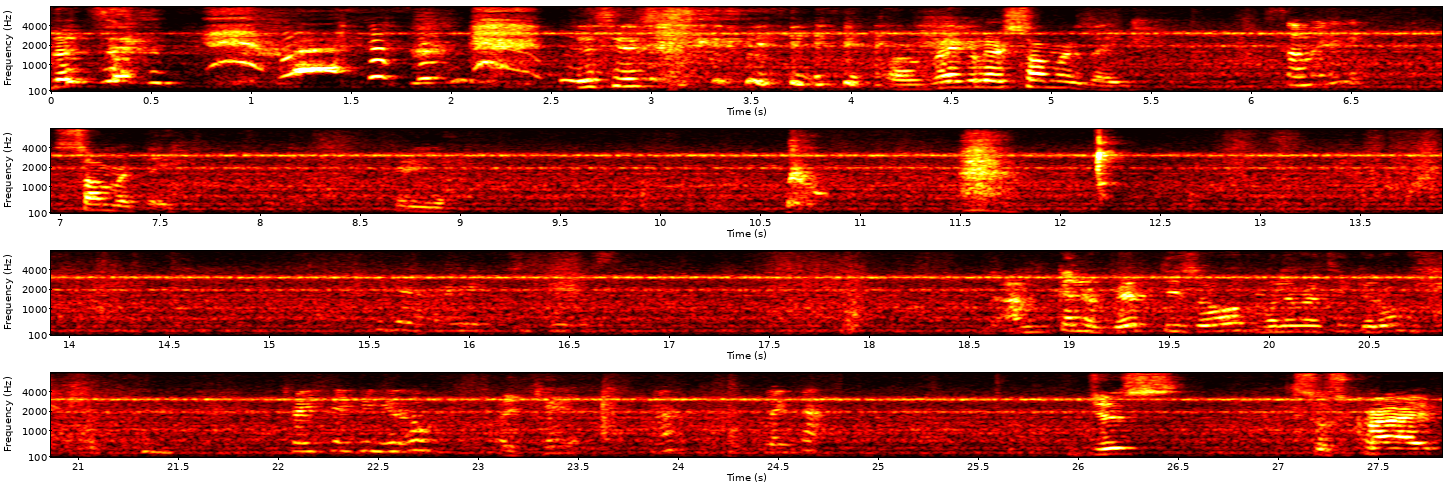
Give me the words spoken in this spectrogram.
That's it. This is a regular summer day. Somebody. Summer day. Here you go. I'm gonna rip this off whenever I take it off. Try taking it off. I can't. Huh? Like that. Just subscribe,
